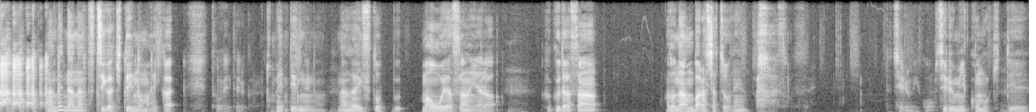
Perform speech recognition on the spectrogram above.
なんで七土が来てんの毎回？止めてるから。止めてんねんな。長いストップ。まあ、大家さんやら、福田さん、あと南原社長ね。ああ。チェルミコ？チェルミコも来て、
